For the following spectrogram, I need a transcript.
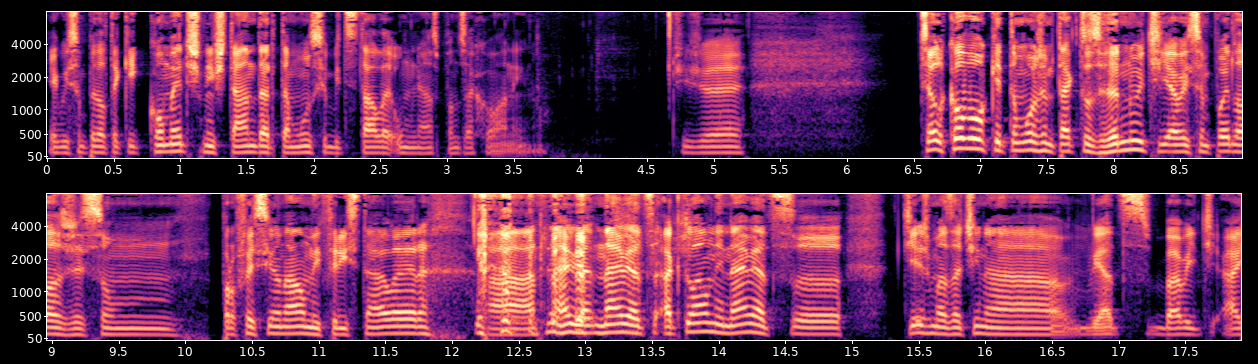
jak by som povedal, taký komerčný štandard tam musí byť stále u mňa aspoň zachovaný. No. Čiže celkovo, keď to môžem takto zhrnúť, ja by som povedal, že som profesionálny freestyler a najviac, najviac aktuálne najviac uh, tiež ma začína viac baviť aj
